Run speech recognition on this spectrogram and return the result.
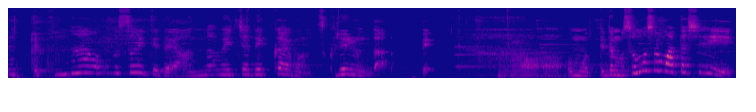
だってこんな細い手であんなめっちゃでっかいもの作れるんだって。思って。でもそもそも私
